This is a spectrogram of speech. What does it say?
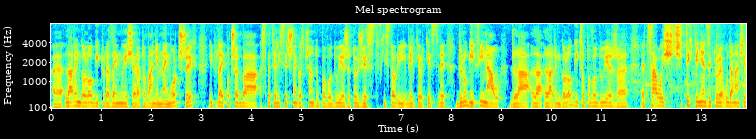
e, laryngologii, która zajmuje się ratowaniem najmłodszych i tutaj potrzeba specjalistycznego sprzętu powoduje, że to już jest w historii Wielkiej Orkiestry drugi finał dla la- laryngologii, co powoduje, że e, całość tych pieniędzy, które uda nam się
